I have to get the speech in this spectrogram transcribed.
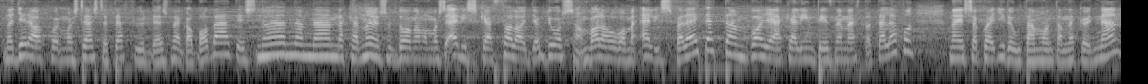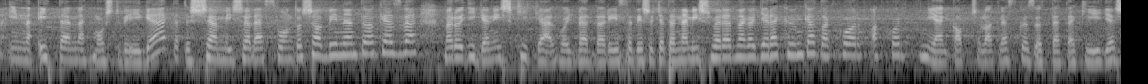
na gyere, akkor most este te fürdesd meg a babát, és nem, nem, nem, nekem nagyon sok dolgom van, most el is kell szaladjak gyorsan valahova, mert el is felejtettem, vagy el kell intéznem ezt a telefon. Na és akkor egy idő után mondtam neki, hogy nem, inne, itt ennek most vége, tehát hogy semmi se lesz fontosabb innentől kezdve, mert hogy igenis ki kell, hogy vedd a részed, és hogyha te nem ismered meg a gyerekünket, akkor, akkor milyen kapcsolat lesz közöttetek így. És,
